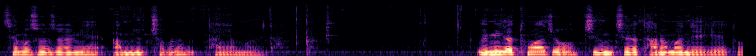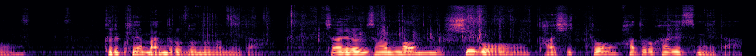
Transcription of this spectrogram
세무서장의 압류 처분은 당연 무효다. 의미가 통하죠. 지금 제가 단어만 얘기해도 그렇게 만들어 놓는 겁니다. 자 여기서 한번 쉬고 다시 또 하도록 하겠습니다.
